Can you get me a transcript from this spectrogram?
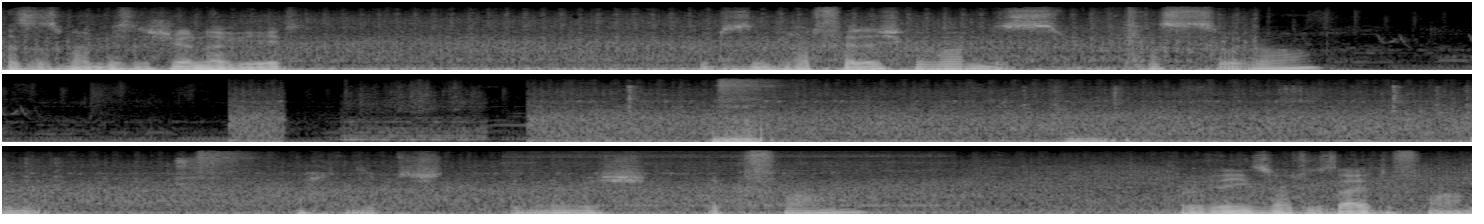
dass es mal ein bisschen schneller geht. Gut, die sind gerade fertig geworden, das passt sogar. Ja. 78 den nämlich wegfahren. Oder wenigstens auf die Seite fahren.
